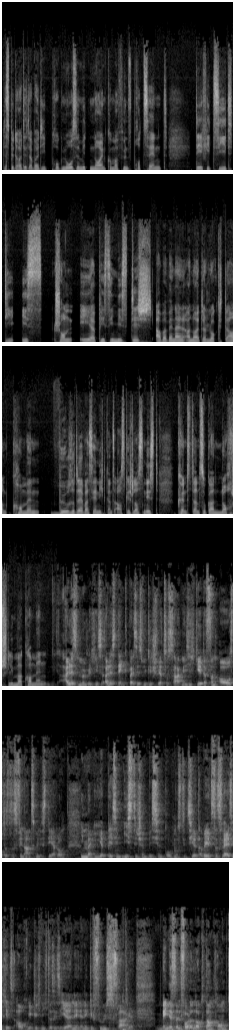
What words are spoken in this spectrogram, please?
Das bedeutet aber, die Prognose mit 9,5 Prozent Defizit, die ist schon eher pessimistisch, aber wenn ein erneuter Lockdown kommen würde, was ja nicht ganz ausgeschlossen ist, könnte es dann sogar noch schlimmer kommen? Alles möglich ist, alles denkbar. Es ist wirklich schwer zu sagen. Ich gehe davon aus, dass das Finanzministerium immer eher pessimistisch ein bisschen prognostiziert. Aber jetzt, das weiß ich jetzt auch wirklich nicht. Das ist eher eine, eine Gefühlsfrage. Wenn jetzt ein voller Lockdown kommt,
